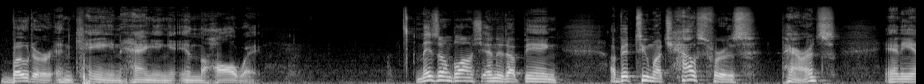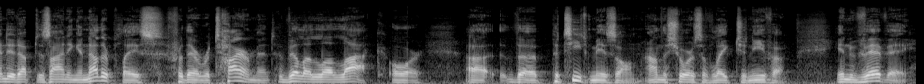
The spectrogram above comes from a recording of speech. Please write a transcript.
boater and cane hanging in the hallway. Maison Blanche ended up being a bit too much house for his parents, and he ended up designing another place for their retirement, Villa Le Lac, or uh, the Petite Maison on the shores of Lake Geneva, in Vevey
